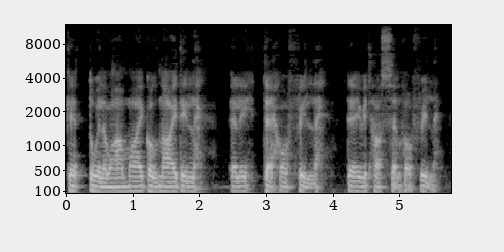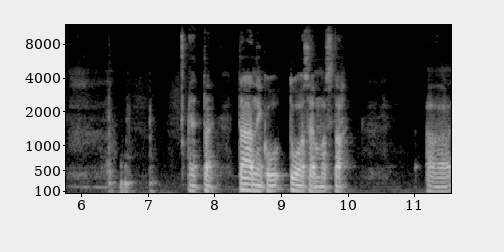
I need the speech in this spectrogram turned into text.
kettuilemaan Michael Knightille, eli Tehoffille, David Hasselhoffille. Että tää niinku tuo semmoista ää,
